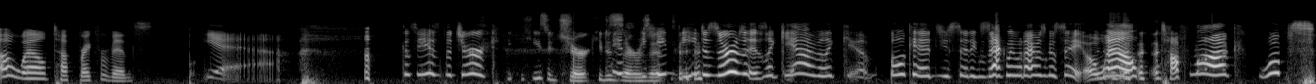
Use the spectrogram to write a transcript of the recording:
"Oh well, tough break for Vince." Yeah. Cuz he is the jerk. he's a jerk. He deserves he, it. He deserves it. It's like, yeah, I'm like, yeah, bulkhead, you said exactly what I was going to say. Oh, well, tough luck. Whoops.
